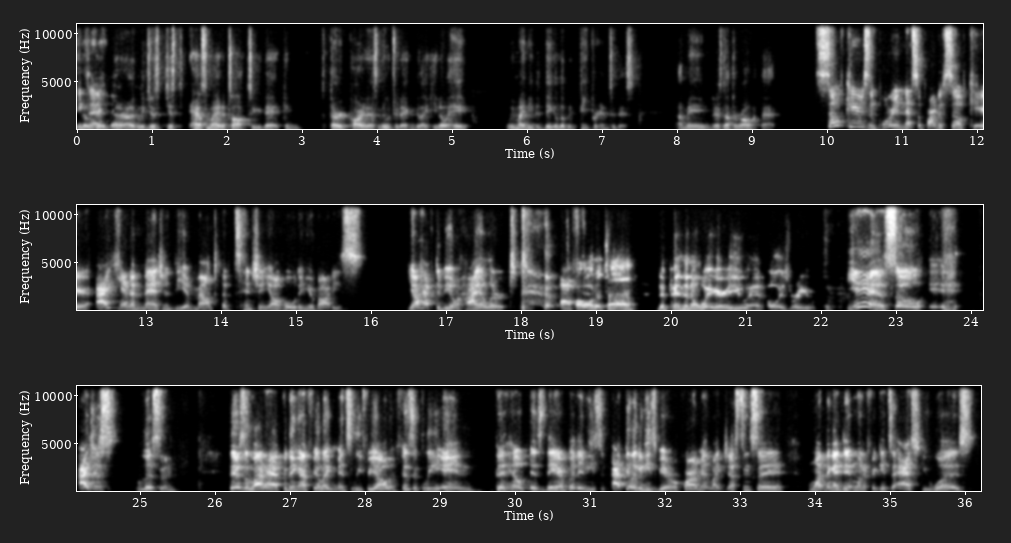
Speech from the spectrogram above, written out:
you know, good, bad, or ugly. Just just have somebody to talk to that can third party that's neutral that can be like, you know what, hey, we might need to dig a little bit deeper into this. I mean, there's nothing wrong with that. Self care is important. That's a part of self care. I can't imagine the amount of tension y'all hold in your bodies y'all have to be on high alert often. all the time depending on what area you in oh it's real yeah so i just listen there's a lot happening i feel like mentally for y'all and physically and the help is there but it needs to, i feel like it needs to be a requirement like justin said one thing i didn't want to forget to ask you was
